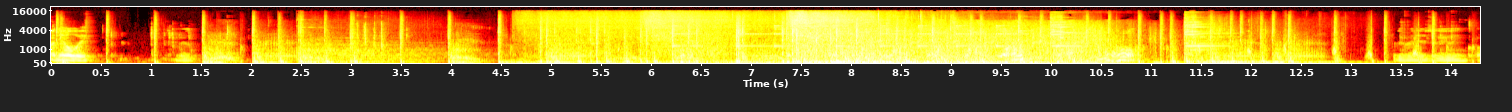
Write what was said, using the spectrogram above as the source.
阿鸟尾，那个哦，不对不对，这个有点快。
